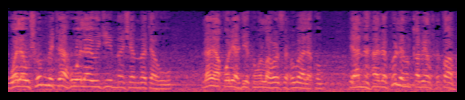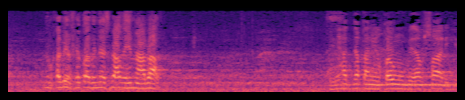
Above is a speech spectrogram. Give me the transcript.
ولو شمته ولا يجيب من شمته. لا يقول يهديكم الله ويصلح بالكم. لأن هذا كله من قبيل الخطاب من قبيل خطاب الناس بعضهم مع بعض. حدقني القوم بأبصارهم.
